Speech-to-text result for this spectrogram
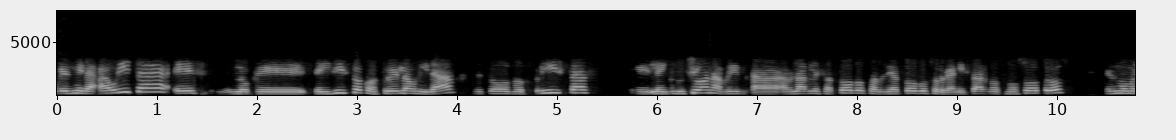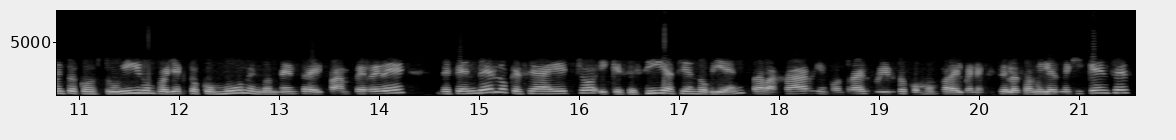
Pues mira, ahorita es lo que te insisto, construir la unidad de todos los priistas, eh, la inclusión, abrir, hablarles a todos, abrir a todos, organizarnos nosotros. Es momento de construir un proyecto común en donde entre el PAN-PRD, defender lo que se ha hecho y que se sigue haciendo bien, trabajar y encontrar el proyecto común para el beneficio de las familias mexiquenses.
